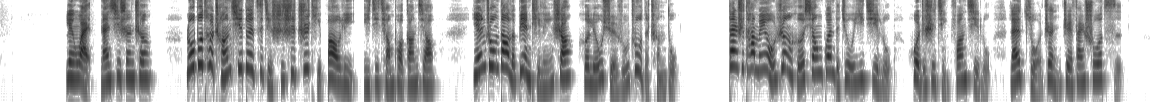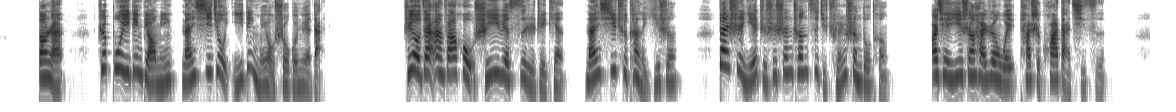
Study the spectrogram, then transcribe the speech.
另外，南希声称，罗伯特长期对自己实施肢体暴力以及强迫肛交，严重到了遍体鳞伤和流血如注的程度。但是他没有任何相关的就医记录或者是警方记录来佐证这番说辞。当然，这不一定表明南希就一定没有受过虐待。只有在案发后十一月四日这天，南希去看了医生，但是也只是声称自己全身都疼，而且医生还认为他是夸大其词。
